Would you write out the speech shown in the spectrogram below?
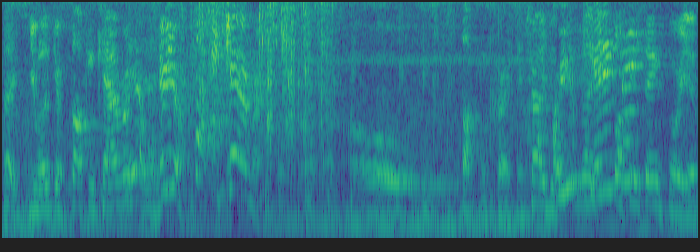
Hey, you want your fucking camera? Yeah. Well, Here's your fucking camera. Oh, Jesus fucking Christ! I tried to Are you do kidding fucking me? thing for you.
